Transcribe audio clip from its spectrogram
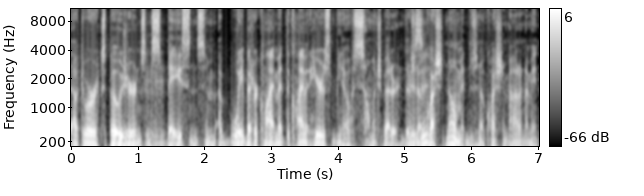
outdoor exposure and some Mm-hmm. space and some a way better climate. The climate here is you know so much better. There's Is no it? question. No, man, there's no question about it. I mean.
